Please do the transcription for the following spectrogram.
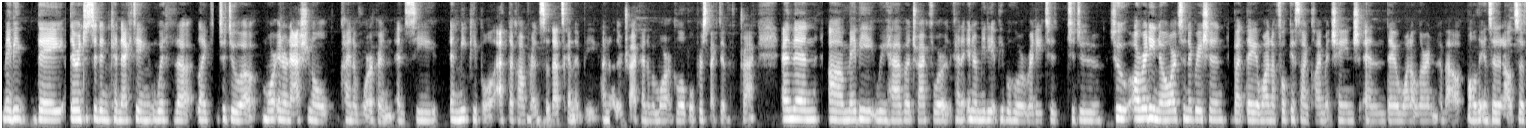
maybe they they're interested in connecting with the like to do a more international kind of work and and see and meet people at the conference. So that's going to be another track, kind of a more global perspective track. And then um, maybe we have a track for kind of intermediate people who are ready to to do to already know arts integration, but they want to focus on climate change and they want to learn about all the ins and outs of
